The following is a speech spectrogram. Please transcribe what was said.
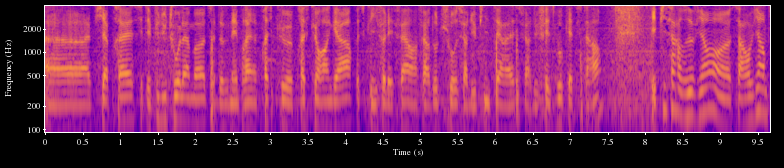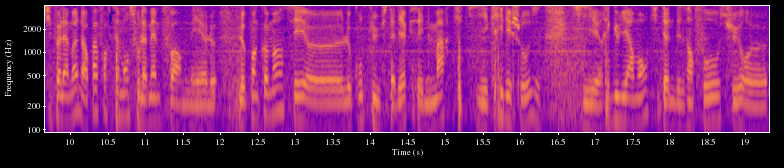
Euh, puis après c'était plus du tout à la mode, ça devenait presque presque ringard parce qu'il fallait faire faire d'autres choses, faire du Pinterest, faire du Facebook, etc. Et puis ça revient ça revient un petit peu à la mode, alors pas forcément sous la même forme, mais le, le point commun c'est euh, le contenu, c'est-à-dire que c'est une marque qui écrit des choses, qui régulièrement qui donne des infos sur euh,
